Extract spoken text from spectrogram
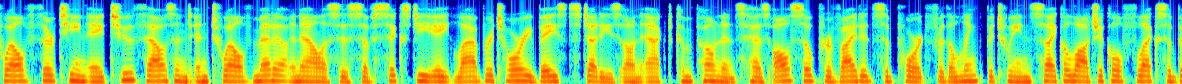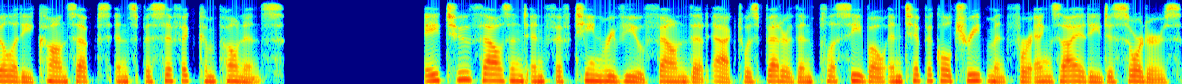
1213 A 2012 meta-analysis of 68 laboratory-based studies on ACT components has also provided support for the link between psychological flexibility concepts and specific components. A 2015 review found that ACT was better than placebo and typical treatment for anxiety disorders,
